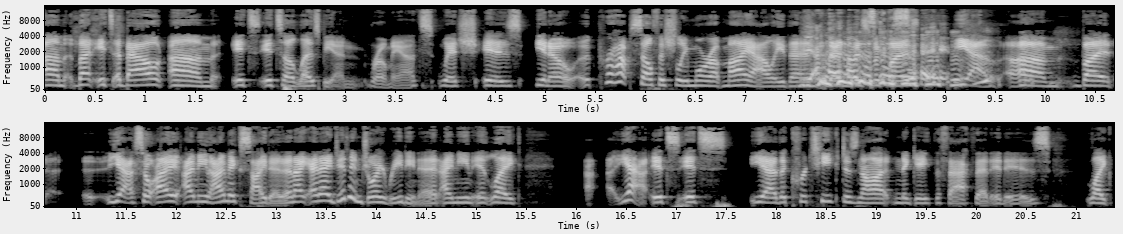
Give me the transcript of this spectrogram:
Um, but it's about um, it's it's a lesbian romance, which is you know perhaps selfishly more up my alley than, Yeah, than this book was. say. Yeah. Um, but yeah, so I I mean I'm excited, and I and I did enjoy reading it. I mean it like uh, yeah, it's it's yeah, the critique does not negate the fact that it is like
